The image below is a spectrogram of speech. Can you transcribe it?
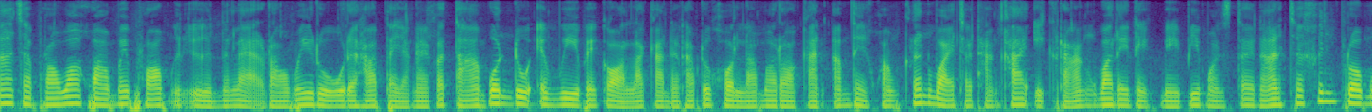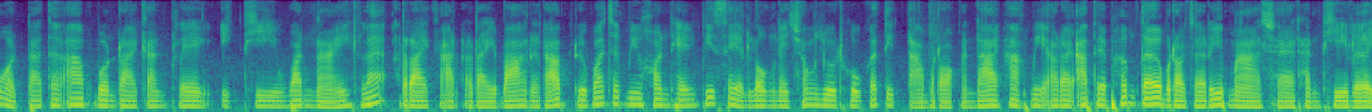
น่าจะเพราะว่าความไม่พร้อมอื่นๆ นั่นแหละเราไม่รู้นะครับ แต่ยังไงก็ตามวนดู MV ไปก่อนละกันนะครับ ทุกคนแล้วมารอการอัปเดตความเคลื่อนไหวจากทางค่ายอีกครั้งว่าเด็กๆ Baby Monster นั้นจะขึ้นโปรโมท Battle Up บนรายการเพลงอีกทีวันไหน และรายการอะไรบ้างนะครับหรือว่าจะมีคอนเทนต์พิเศษลงในช่อง YouTube ก็ติดตามรอกันได้ หากมีอะไรอัปเดตเพิ่มเติมเราจะรีบมาแชร์ทันทีเลย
